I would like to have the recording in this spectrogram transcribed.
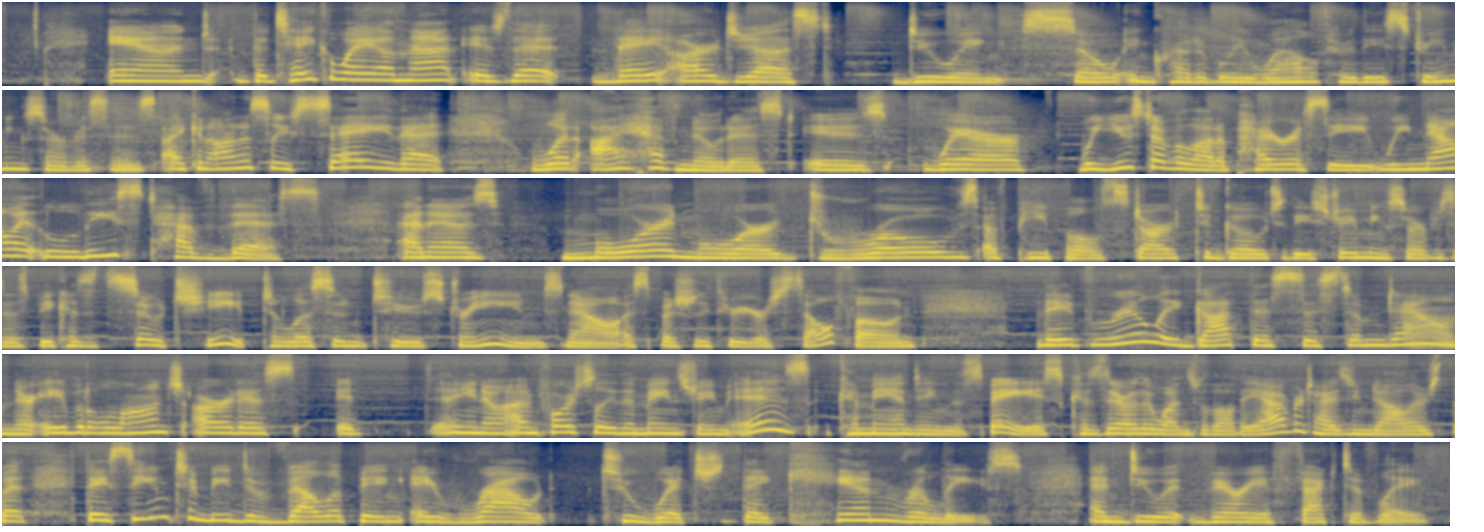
And the takeaway on that is that they are just doing so incredibly well through these streaming services. I can honestly say that what I have noticed is where we used to have a lot of piracy, we now at least have this. And as more and more droves of people start to go to these streaming services because it's so cheap to listen to streams now, especially through your cell phone. They've really got this system down. They're able to launch artists. It, you know, unfortunately, the mainstream is commanding the space because they're the ones with all the advertising dollars, but they seem to be developing a route to which they can release and do it very effectively.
